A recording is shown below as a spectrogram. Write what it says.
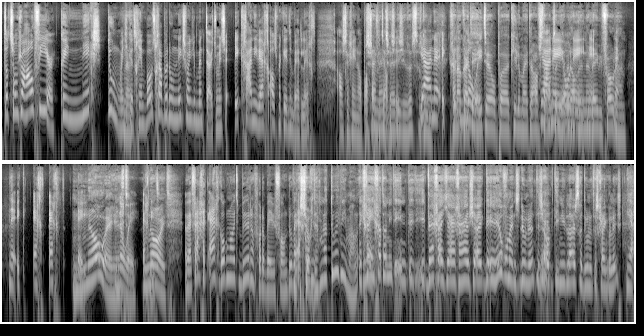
tot soms wel half vier. Kun je niks doen. Want je Nee. kunt geen boodschappen doen, niks, want je bent thuis. Tenminste, ik ga niet weg als mijn kind in bed ligt. Als er geen oppas of iets anders die is. rustig Ja, doen. nee, ik gaan ook uit no way. eten op eh, kilometer afstand Ja, nee, en die hebben oh, dan nee, een nee, babyfoon nee. aan. Nee, ik echt, echt, nee. No way. echt. No way, echt niet. Nooit. En wij vragen eigenlijk ook nooit de buren voor de babyfoon. Doen we echt Sorry, maar dat doe ik niet, man. Ik ga, Nee. Je gaat toch niet in, weg uit je eigen huis. Ja, ik, heel veel mensen doen het. Dus Ja. ook die nu luisteren doen het waarschijnlijk wel eens. Ja,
